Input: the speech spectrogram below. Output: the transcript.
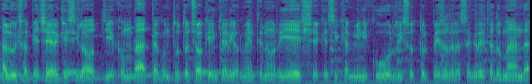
A lui fa piacere che si lotti e combatta con tutto ciò che interiormente non riesce, che si cammini curvi sotto il peso della segreta domanda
